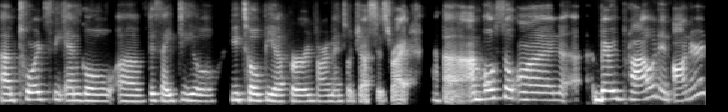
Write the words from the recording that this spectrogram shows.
um, towards the end goal of this ideal utopia for environmental justice, right? Uh, I'm also on uh, very proud and honored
